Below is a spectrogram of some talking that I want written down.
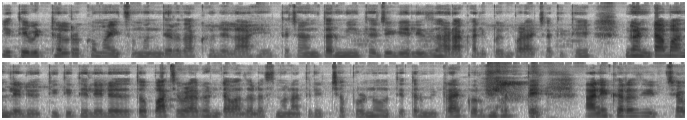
इथे विठ्ठल रखुमाईचं मंदिर दाखवलेलं आहे. त्याच्यानंतर मी इथे जी गेली झाडाखाली पिंपळाच्या तिथे घंटा बांधलेली होती. तिथे लिहिलेलं होतं पाच वेळा घंटा वाजवल्यास मनातील इच्छा पूर्ण होते तर मी ट्राय करून बघते. आणि खरंच इच्छा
